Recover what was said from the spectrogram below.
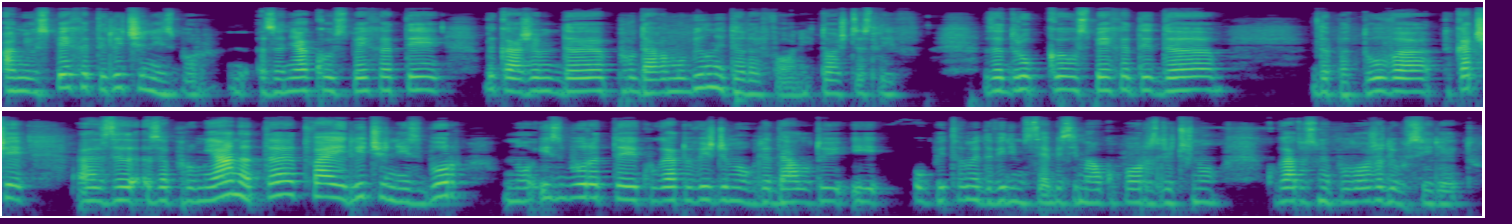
ами успехът е личен избор. За някой успехът е, да кажем, да продава мобилни телефони. Той е щастлив. За друг успехът е да да пътува. Така че а, за, за промяната това е личен избор, но изборът е когато виждаме огледалото и, и опитваме да видим себе си малко по-различно, когато сме положили усилието.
